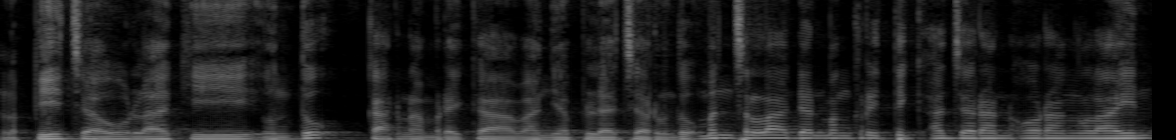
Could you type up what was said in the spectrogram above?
lebih jauh lagi untuk karena mereka hanya belajar untuk mencela dan mengkritik ajaran orang lain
